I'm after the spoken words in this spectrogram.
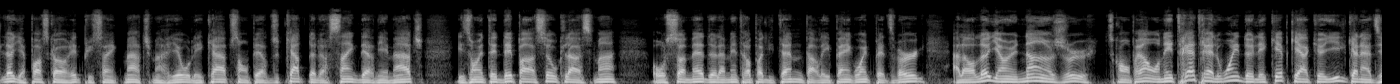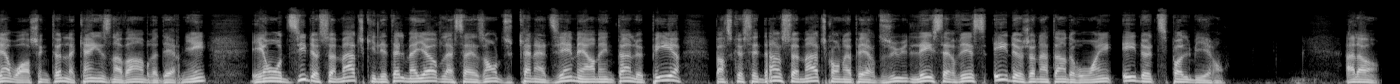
Là, il a pas scoré depuis cinq matchs, Mario. Les Caps ont perdu quatre de leurs cinq derniers matchs. Ils ont été dépassés au classement au sommet de la métropolitaine par les Penguins de Pittsburgh. Alors là, il y a un enjeu, tu comprends? On est très, très loin de l'équipe qui a accueilli le Canadien à Washington le 15 novembre dernier. Et on dit de ce match qu'il était le meilleur de la saison du Canadien, mais en même temps le pire parce que c'est dans ce match qu'on a perdu les services et de Jonathan Drouin et de Tipol Biron. Alors,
